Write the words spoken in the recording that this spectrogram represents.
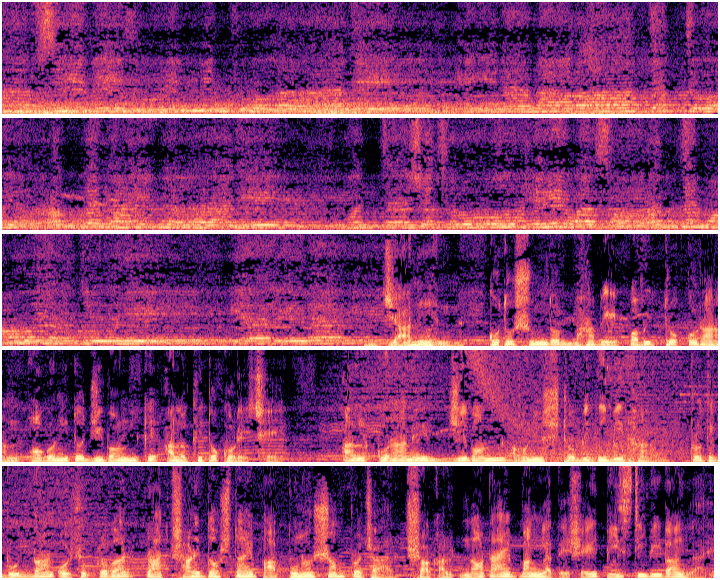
وانتشت روحي وصار الدمع يجري يا إلهي জানেন কত সুন্দরভাবে পবিত্র কোরআন অগণিত জীবনকে আলোকিত করেছে আল কোরআনের জীবন ঘনিষ্ঠ বিধিবিধান প্রতি বুধবার ও শুক্রবার রাত সাড়ে দশটায় বা পুনঃ সম্প্রচার সকাল নটায় বাংলাদেশে পিস টিভি বাংলায়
